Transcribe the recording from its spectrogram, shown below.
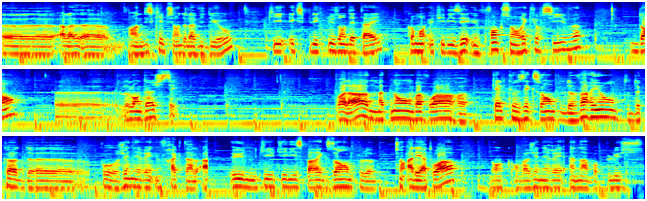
euh, euh, en description de la vidéo qui explique plus en détail comment utiliser une fonction récursive dans le langage C. Voilà, maintenant on va voir quelques exemples de variantes de code euh, pour générer une fractale. Une qui utilise par exemple une fonction aléatoire, donc on va générer un arbre plus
